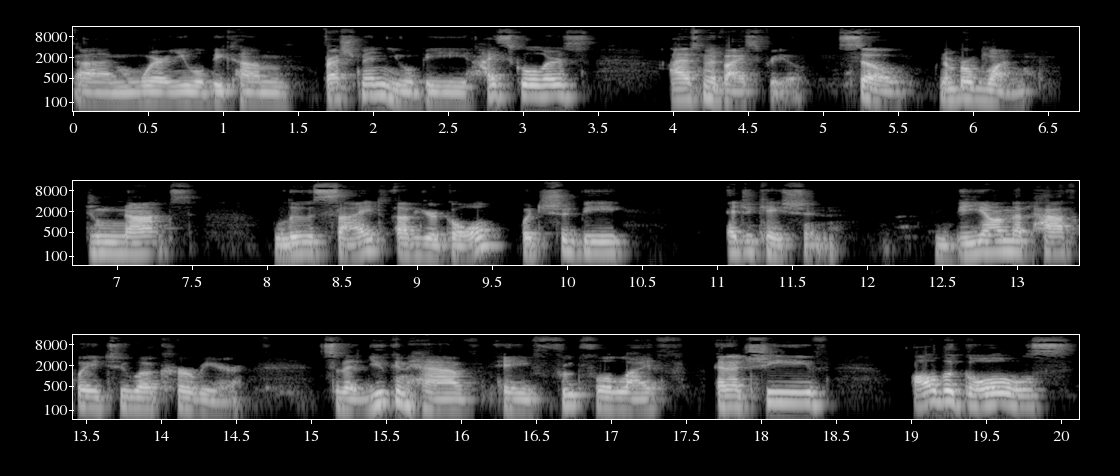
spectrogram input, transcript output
um, where you will become freshmen, you will be high schoolers, I have some advice for you. So, number one, do not lose sight of your goal, which should be education be on the pathway to a career so that you can have a fruitful life and achieve all the goals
